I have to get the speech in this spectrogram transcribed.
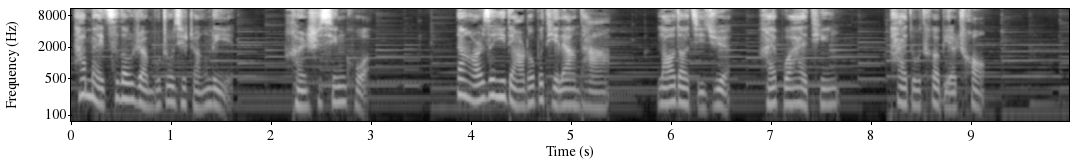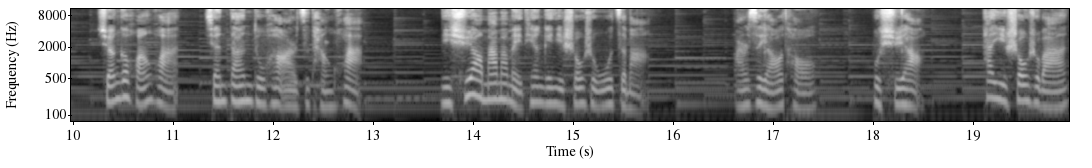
他每次都忍不住去整理，很是辛苦，但儿子一点都不体谅他，唠叨几句还不爱听，态度特别冲。玄哥缓缓。先单独和儿子谈话，你需要妈妈每天给你收拾屋子吗？儿子摇头，不需要。他一收拾完，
